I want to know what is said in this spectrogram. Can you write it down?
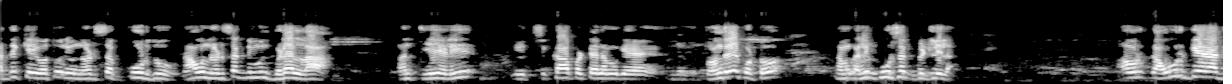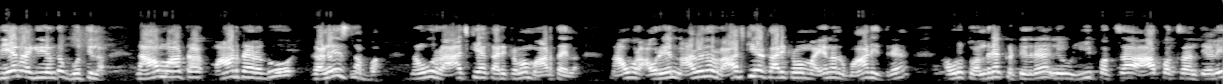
ಅದಕ್ಕೆ ಇವತ್ತು ನೀವು ನಡ್ಸಕ್ ಕೂಡ್ದು, ನಾವು ನಡ್ಸಕ್ ನಿಮ್ಮನ್ನ ಬಿಡಲ್ಲ ಅಂತ ಹೇಳಿ ಈ ಸಿಕ್ಕಾಪಟ್ಟೆ ನಮ್ಗೆ ತೊಂದರೆ ಕೊಟ್ಟು ನಮ್ಗೆ ಅಲ್ಲಿ ಕೂರ್ಸಕ್ ಬಿಡ್ಲಿಲ್ಲ. ಅವ್ರಿಗೆ ಅವ್ರಿಗೆ ಅದೇನಾಗಿದೆ ಅಂತ ಗೊತ್ತಿಲ್ಲ. ನಾವು ಮಾತಾ, ಮಾಡ್ತಾ ಇರೋದು ಗಣೇಶನ ಹಬ್ಬ. ನಾವು ರಾಜಕೀಯ ಕಾರ್ಯಕ್ರಮ ಮಾಡ್ತಾ ಇಲ್ಲ. ನಾವು ಅವ್ರೇನ್ ನಾವೇನೋ ರಾಜಕೀಯ ಕಾರ್ಯಕ್ರಮ ಏನಾದ್ರು ಮಾಡಿದ್ರೆ ಅವರು ತೊಂದರೆ ಕಟ್ಟಿದ್ರೆ ನೀವು ಈ ಪಕ್ಷ, ಆ ಪಕ್ಷ ಅಂತೇಳಿ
